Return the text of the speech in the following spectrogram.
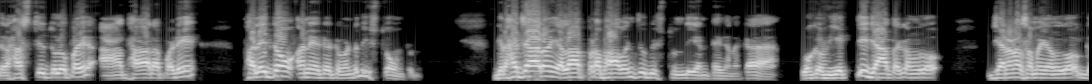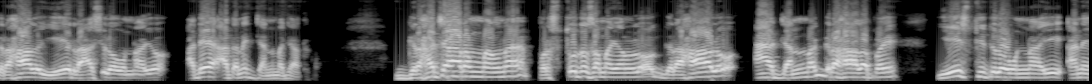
గ్రహస్థితులపై ఆధారపడి ఫలితం అనేటటువంటిది ఇస్తూ ఉంటుంది. గ్రహచారం ఎలా ప్రభావం చూపిస్తుంది అంటే గనక ఒక వ్యక్తి జాతకంలో జనన సమయంలో గ్రహాలు ఏ రాశిలో ఉన్నాయో అదే అతని జన్మ జాతకం. గ్రహచారం వలన ప్రస్తుత సమయంలో గ్రహాలు ఆ జన్మ గ్రహాలపై ఏ స్థితిలో ఉన్నాయి అనే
